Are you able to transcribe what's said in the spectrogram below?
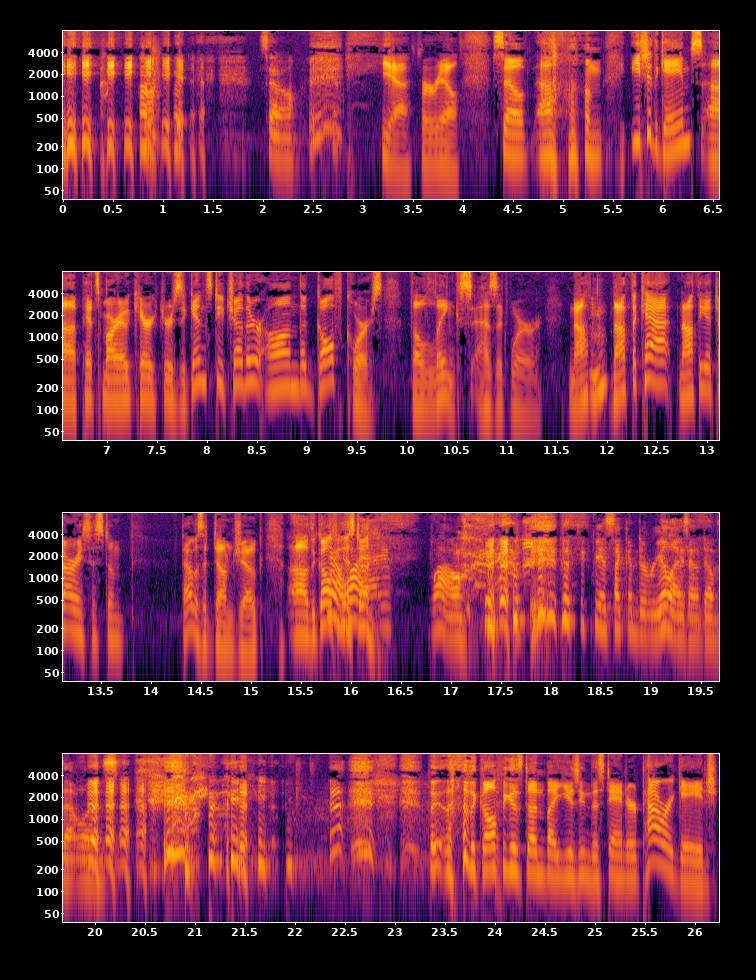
so Yeah, for real. So um, each of the games uh, pits Mario characters against each other on the golf course, the links, as it were. Not not the cat, not the Atari system. That was a dumb joke. Uh, the golfing yeah, is done. Wow, it took me a second to realize how dumb that was. the, the golfing is done by using the standard power gauge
